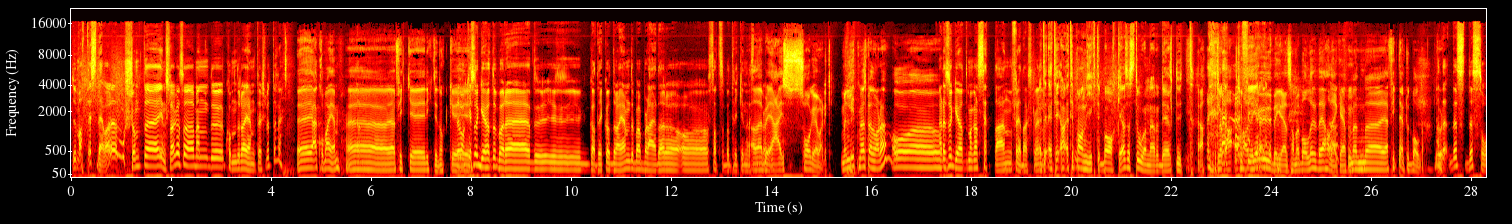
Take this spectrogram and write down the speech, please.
Du Mattis, det var et morsomt uh, innslag. Altså, men du, kom du deg hjem til slutt, eller? Uh, jeg kom meg hjem. Uh, jeg fikk riktignok Det var ikke så gøy at du bare Du gadd ikke å dra hjem. Du bare blei der og, og satse på trikken resten ja, kvelden? Nei, så gøy var det ikke. Men litt mer spennende var det. Og... Er det så gøy at man kan sette av en fredagskveld? Jeg, jeg, jeg tipper han gikk tilbake, og så sto han der og delte ut. Ja. Klokka 24. Jeg hadde ikke ubegrensa med boller, det hadde jeg ikke. Men uh, jeg fikk delt ut bollene. Det, det, det, det, så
